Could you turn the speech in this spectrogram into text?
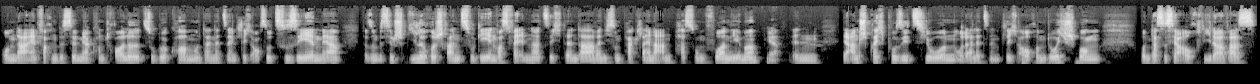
um da einfach ein bisschen mehr Kontrolle zu bekommen und dann letztendlich auch so zu sehen, ja, da so ein bisschen spielerisch ranzugehen, was verändert sich denn da, wenn ich so ein paar kleine Anpassungen vornehme ja. in der Ansprechposition oder letztendlich auch im Durchschwung. Und das ist ja auch wieder was,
